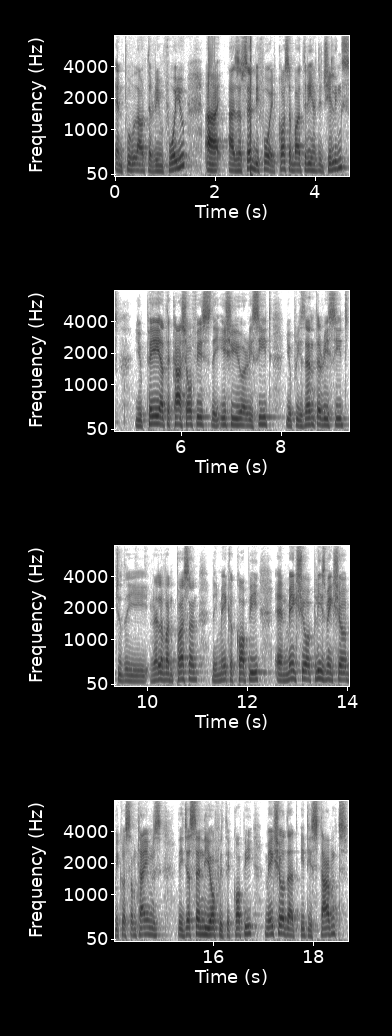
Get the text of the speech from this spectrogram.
and pull out the RIM for you. Uh, as I've said before, it costs about 300 shillings you pay at the cash office, they issue you a receipt, you present the receipt to the relevant person, they make a copy, and make sure, please make sure, because sometimes they just send you off with a copy, make sure that it is stamped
